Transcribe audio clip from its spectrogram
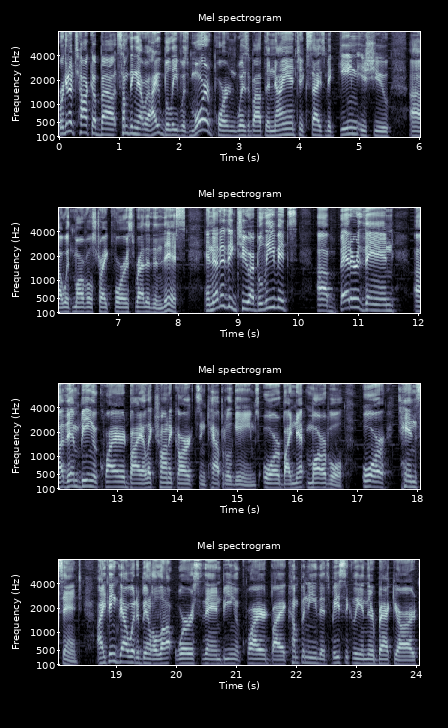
we're going to talk about something that I believe was more important was about the Niantic seismic game issue uh, with Marvel Strike Force rather than this. Another thing, too, I believe it's uh, better than uh, them being acquired by Electronic Arts and Capital Games or by Netmarble or Tencent. I think that would have been a lot worse than being acquired by a company that's basically in their backyard,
